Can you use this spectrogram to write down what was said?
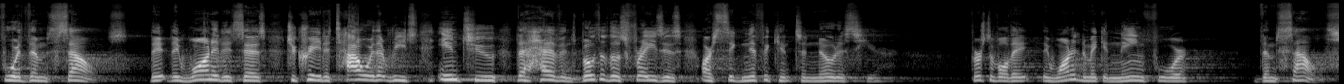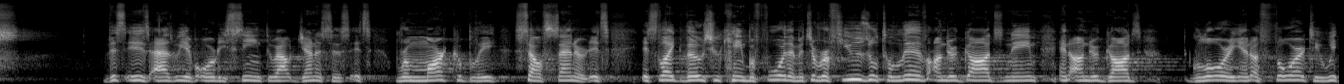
for themselves. They, they wanted, it says, to create a tower that reached into the heavens. Both of those phrases are significant to notice here. First of all, they, they wanted to make a name for themselves. This is, as we have already seen throughout Genesis, it's remarkably self centered. It's, it's like those who came before them. It's a refusal to live under God's name and under God's glory and authority. We,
